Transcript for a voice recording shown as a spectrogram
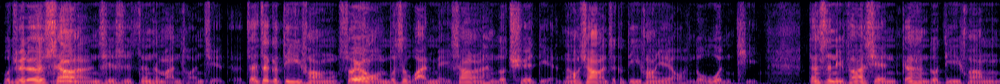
我觉得香港人其实真的蛮团结的。在这个地方，虽然我们不是完美，香港人很多缺点，然后香港这个地方也有很多问题，但是你发现跟很多地方，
